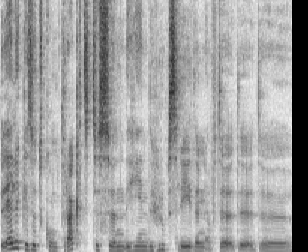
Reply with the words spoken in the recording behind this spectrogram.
eigenlijk is het contract tussen degene, de groepsleden, of de, de, de,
